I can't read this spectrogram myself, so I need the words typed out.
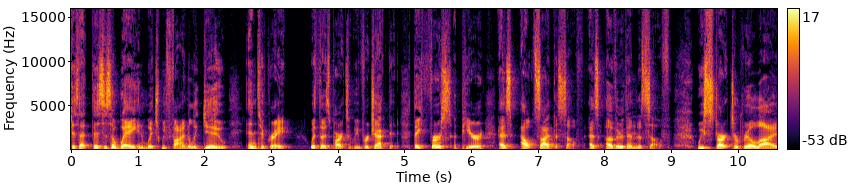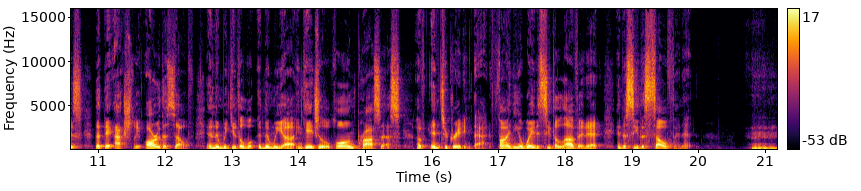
is that this is a way in which we finally do integrate with those parts that we've rejected. They first appear as outside the self, as other than the self. We start to realize that they actually are the self, and then we do the and then we uh, engage in a long process of integrating that, finding a way to see the love in it and to see the self in it. Hmm,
